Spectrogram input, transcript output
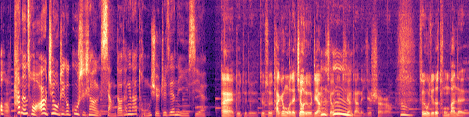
哦，他能从二舅这个故事上想到他跟他同学之间的一些。哎，对对对对，所以他跟我在交流这样交流这样这样的一些事儿啊。嗯。所以我觉得同伴的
